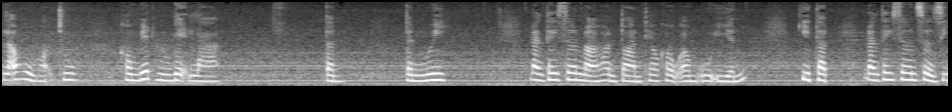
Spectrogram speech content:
Lão hủ họ Chu, Không biết huynh đệ là Tần Tần Nguy. Đằng Thanh Sơn nói hoàn toàn theo khẩu âm U Yến. Kỳ thật, Đằng Thanh Sơn sở dĩ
